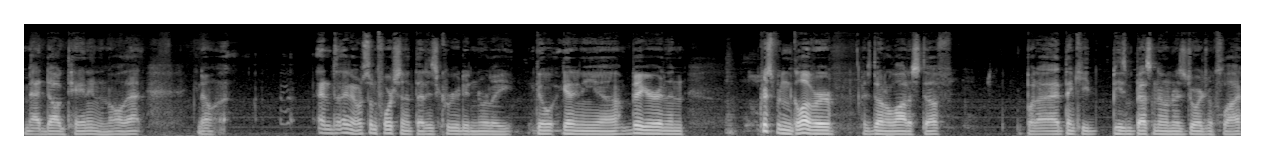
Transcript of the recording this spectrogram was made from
Mad Dog Tannen and all that, you know. And you know, it's unfortunate that his career didn't really go get any uh, bigger. And then Crispin Glover has done a lot of stuff, but I think he he's best known as George McFly.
